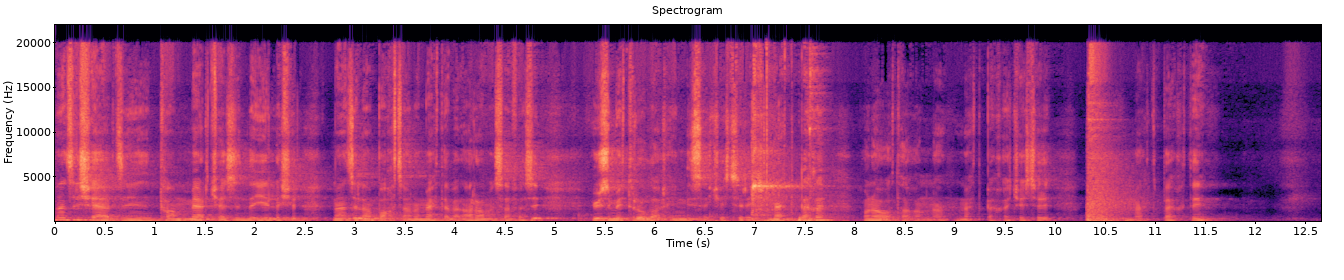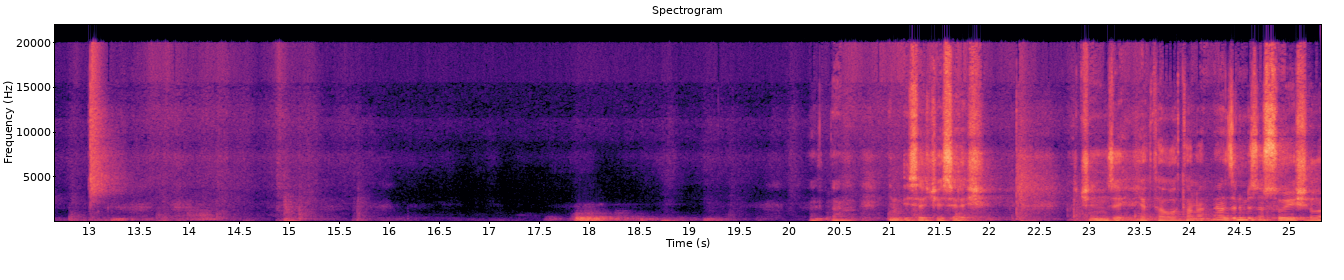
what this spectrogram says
Mənzil şəhərciyinin tam mərkəzində yerləşir. Mənzillə bağçanın məktəbə ara məsafəsi 100 metr olar. İndi isə keçirik mətbəxə. Qonaq otağından mətbəxə keçirik. Mətbəxdir. Mətbəx. İndi isə keçirik. İkinci yataq otağına. Mənzilimizin suyu işığı,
